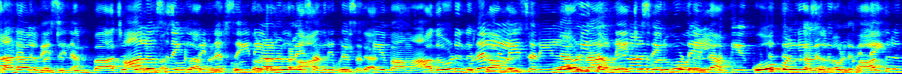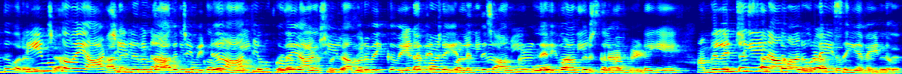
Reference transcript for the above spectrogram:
நாடாளுமன்றத்தின் பாஜகவின் ஆலோசனைக்கு பின்னர் செய்தியாளர்களை சந்தித்த. சத்யபாமா அதோடு நிற்காமல் மோடி தமிழ்நாடு வரும்போதெல்லாம் நடத்திய கூட்டத்தில் கலந்து கொள்ளவில்லை திமுகவை ஆட்சியிலிருந்து அகற்றிவிட்டு அதிமுகவை ஆட்சியில் அமர வைக்க. வேண்டும் என்ற எண்ணத்தில் மக்கள் தெளிவாக இருக்கிறார்கள் அந்த வெற்றியை நாம் அறுவடை செய்ய வேண்டும்.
